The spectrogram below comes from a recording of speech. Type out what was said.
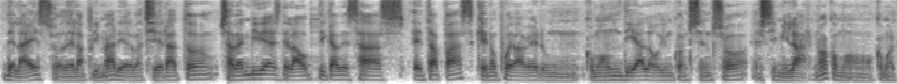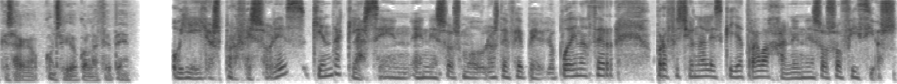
de la ESO, de la primaria, del bachillerato, o sea, da envidia desde la óptica de esas etapas que no puede haber un, como un diálogo y un consenso similar, ¿no? Como, como el que se ha conseguido con la Oye, ¿y los profesores? ¿Quién da clase en, en, esos módulos de FP? ¿Lo pueden hacer profesionales que ya trabajan en esos oficios?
